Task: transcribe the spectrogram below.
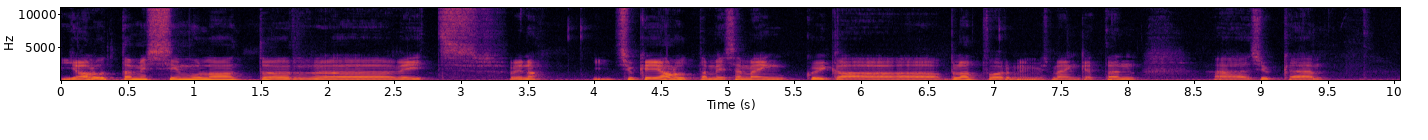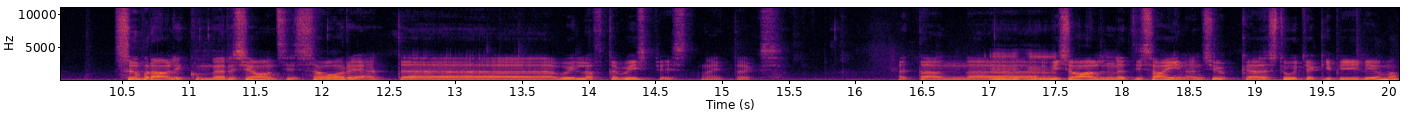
jalutamissimulaator uh, veits või noh, sihuke jalutamise mäng kui ka platvormimismäng, et ta on uh, sihuke sõbralikum versioon siis Orient uh, Will of the Wispist näiteks et ta on mm, -hmm. visuaalne disain on sihuke stuudio Ghibli oma.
